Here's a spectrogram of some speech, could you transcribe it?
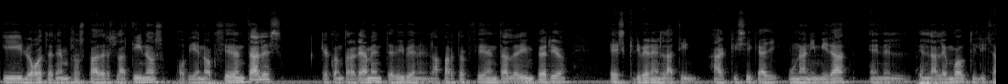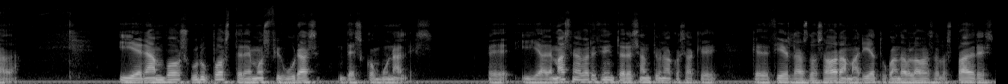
Y luego tenemos los padres latinos o bien occidentales, que contrariamente viven en la parte occidental del imperio escriben en latín. Aquí sí que hay unanimidad en, el, en la lengua utilizada. Y en ambos grupos tenemos figuras descomunales. Eh, y además me ha parecido interesante una cosa que, que decías las dos ahora, María, tú cuando hablabas de los padres,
